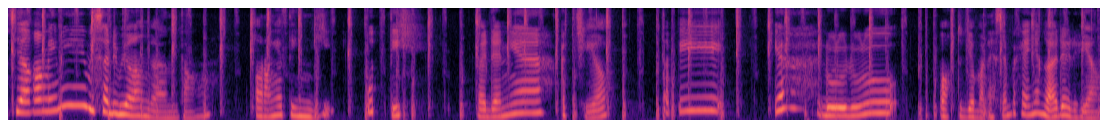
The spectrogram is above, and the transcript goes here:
si Akang ini bisa dibilang ganteng orangnya tinggi putih. Badannya kecil. Tapi ya dulu-dulu waktu zaman SMP kayaknya nggak ada deh yang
